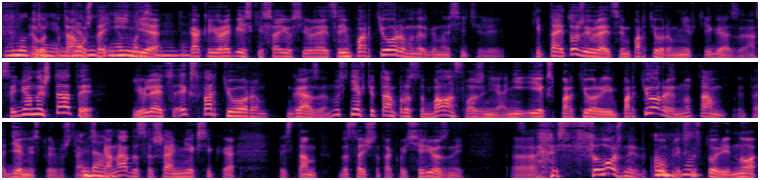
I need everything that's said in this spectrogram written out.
Внутренне, вот, потому что Индия, да. как и Европейский Союз, является импортером энергоносителей. Китай тоже является импортером нефти и газа, а Соединенные Штаты являются экспортером газа. Ну, с нефтью там просто баланс сложнее. Они и экспортеры, и импортеры, но там это отдельная история, потому что там да. есть Канада, США, Мексика, то есть там достаточно такой серьезный э, сложный комплекс uh-huh. историй, но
